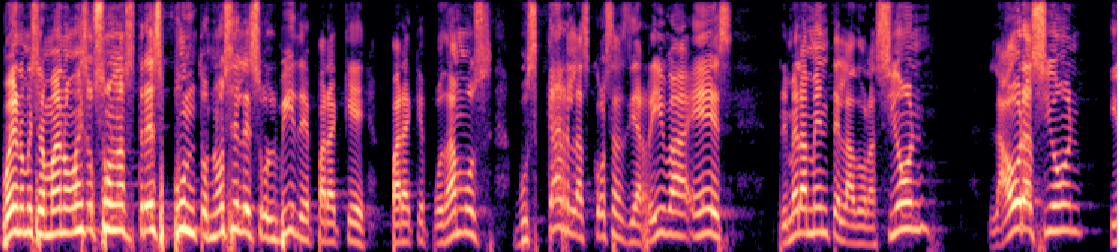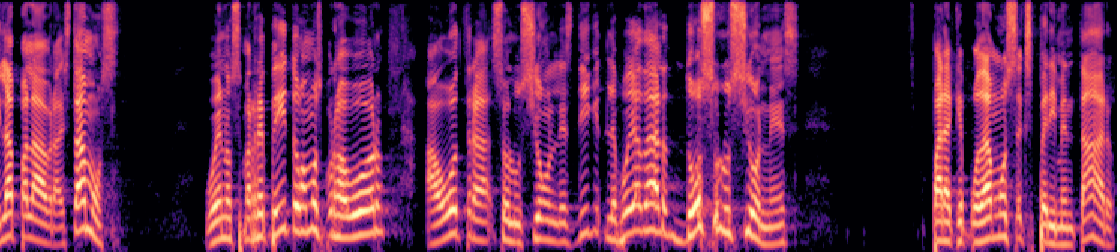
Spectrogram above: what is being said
Bueno, mis hermanos, esos son los tres puntos. No se les olvide para que, para que podamos buscar las cosas de arriba. Es primeramente la adoración, la oración y la palabra. ¿Estamos? Bueno, más vamos por favor a otra solución. Les, les voy a dar dos soluciones para que podamos experimentar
